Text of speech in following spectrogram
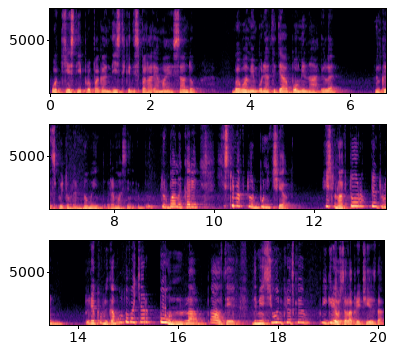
o chestie propagandistică de spălarea Maia Sandu, bă, oameni buni, atât de abominabilă, încât spui, domnule, nu mai rămas în... Durbală care este un actor bunicel. Este un actor pentru Republica Moldova chiar bun, la alte dimensiuni, cred că e greu să-l apreciez, dar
